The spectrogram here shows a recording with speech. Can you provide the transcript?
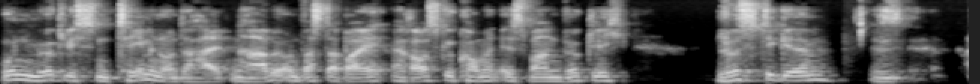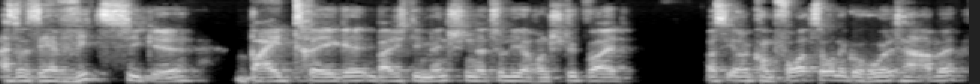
unmöglichsten Themen unterhalten habe. Und was dabei herausgekommen ist, waren wirklich lustige, also sehr witzige Beiträge, weil ich die Menschen natürlich auch ein Stück weit aus ihrer Komfortzone geholt habe.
